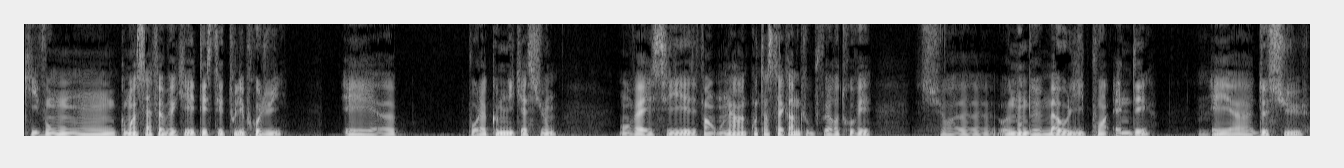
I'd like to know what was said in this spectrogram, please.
qui vont commencer à fabriquer et tester tous les produits. Et euh, pour la communication, on va essayer. Enfin, on a un compte Instagram que vous pouvez retrouver sur euh, au nom de maoli.nd. Et euh, dessus,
